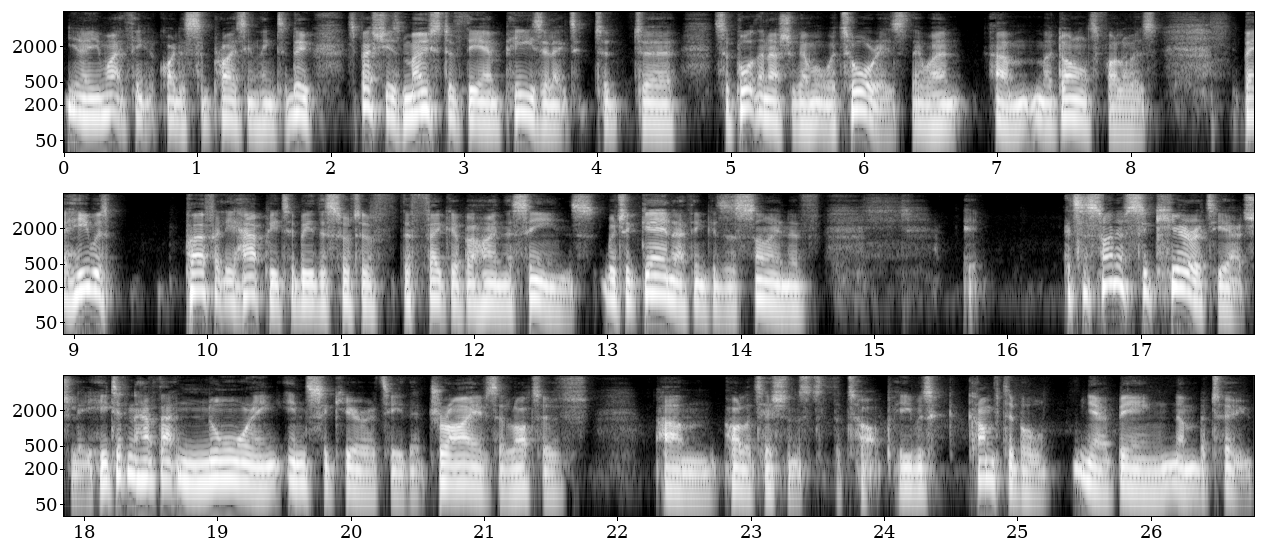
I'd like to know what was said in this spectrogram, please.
you know, you might think quite a surprising thing to do, especially as most of the MPs elected to, to support the national government were Tories. They weren't um, MacDonald's followers. But he was perfectly happy to be the sort of the figure behind the scenes, which again I think is a sign of it's a sign of security, actually. He didn't have that gnawing insecurity that drives a lot of um, politicians to the top. He was comfortable, you know, being number two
